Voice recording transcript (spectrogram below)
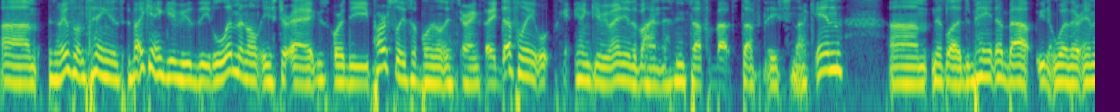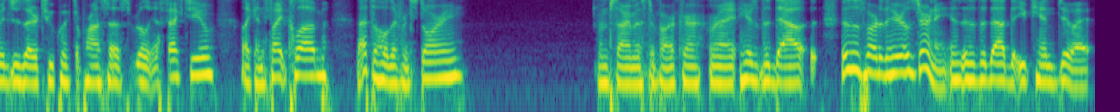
Um, so I guess what I'm saying is, if I can't give you the liminal Easter eggs or the partially subliminal Easter eggs, I definitely can't give you any of the behind the scenes stuff about stuff they snuck in. Um, there's a lot of debate about you know whether images that are too quick to process really affect you, like in Fight Club. That's a whole different story. I'm sorry, Mr. Parker. Right here's the doubt. This is part of the hero's journey. Is, is the doubt that you can't do it.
